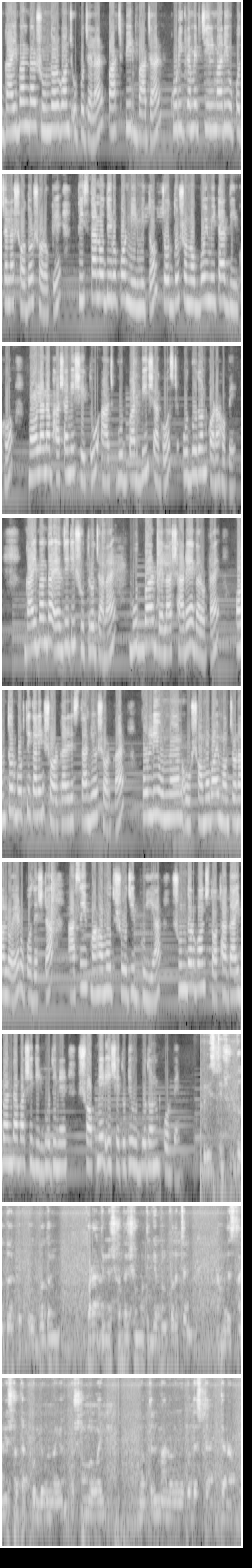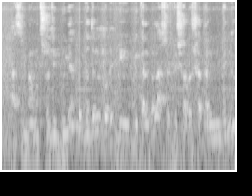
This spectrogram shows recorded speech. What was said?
গাইবান্ধার সুন্দরগঞ্জ উপজেলার পাঁচপীর বাজার কুড়িগ্রামের চিলমারি উপজেলা সদর সড়কে তিস্তা নদীর ওপর নির্মিত চোদ্দশো মিটার দীর্ঘ মৌলানা ভাসানী সেতু আজ বুধবার বিশ আগস্ট উদ্বোধন করা হবে। গাইবান্ধা এলজিডি সূত্র জানায়, বুধবার বেলা সাড়ে এগারোটায় অন্তর্বর্তীকালীন সরকারের স্থানীয় সরকার, পল্লী উন্নয়ন ও সমবায় মন্ত্রণালয়ের উপদেষ্টা আসিফ মাহমুদ সজীব ভুইয়া, সুন্দরগঞ্জ তথা গাইবান্ধাবাসী দীর্ঘদিনের স্বপ্নের এই সেতুটি উদ্বোধন করবেন। ব্রিজটি সুন্দর উদ্বোধন করার জন্য সদস্যমতি জ্ঞাপন করেছেন। আমাদের স্থানীয় সরকার পল্লী উন্নয়ন ও সমবায় মন্ত্রণ মাননীয় উপদেষ্টা জনাব আসিম মাহমুদ সজীব ভুইয়া উদ্বোধন করে বিকালবেলা আশা করি সর্বসাধারণের জন্য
